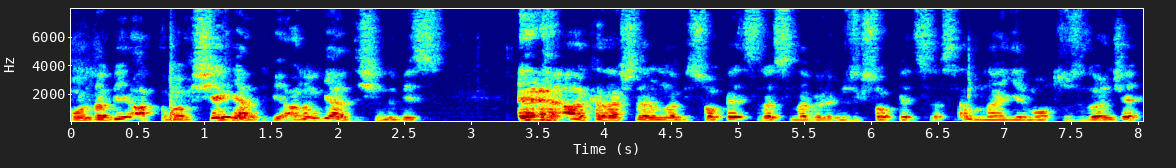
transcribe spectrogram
Burada bir aklıma bir şey geldi, bir anım geldi. Şimdi biz arkadaşlarımla bir sohbet sırasında böyle müzik sohbet sırasında bundan 20-30 yıl önce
